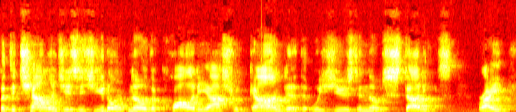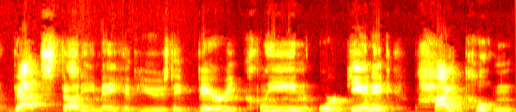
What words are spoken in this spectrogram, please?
but the challenge is, is you don't know the quality ashwagandha that was used in those studies, right? That study may have used a very clean, organic, high potent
